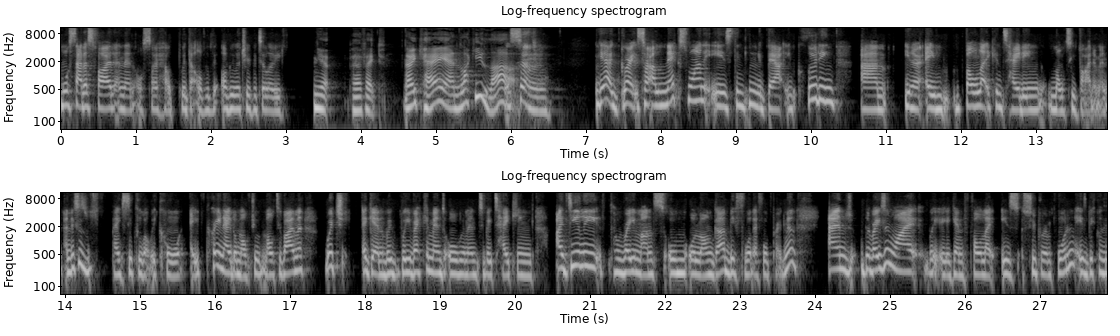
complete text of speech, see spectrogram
more satisfied, and then also help with that ovulatory fertility. Yeah, perfect. Okay, and lucky last. Awesome. Yeah, great. So our next one is thinking about including um, you know, a folate containing multivitamin. And this is basically what we call a prenatal multi- multivitamin, which again, we, we recommend all women to be taking ideally three months or, or longer before they fall pregnant. And the reason why, we, again, folate is super important is because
